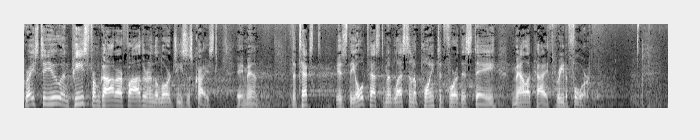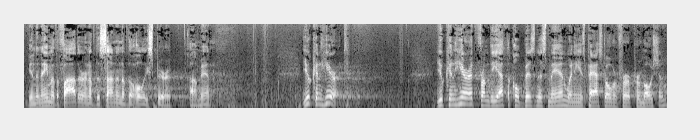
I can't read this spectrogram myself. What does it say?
Grace to you and peace from God our Father and the Lord Jesus Christ. Amen. The text is the Old Testament lesson appointed for this day, Malachi 3 to 4. In the name of the Father and of the Son and of the Holy Spirit. Amen. You can hear it. You can hear it from the ethical businessman when he is passed over for a promotion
